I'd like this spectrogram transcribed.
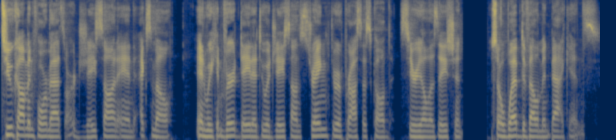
Two common formats are JSON and XML, and we convert data to a JSON string through a process called serialization. So, web development backends.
